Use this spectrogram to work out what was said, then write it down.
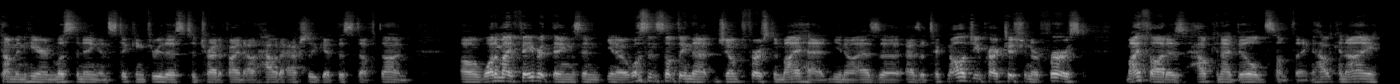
coming here and listening and sticking through this to try to find out how to actually get this stuff done. Uh, one of my favorite things, and you know, it wasn't something that jumped first in my head. You know, as a as a technology practitioner first, my thought is, how can I build something? How can I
